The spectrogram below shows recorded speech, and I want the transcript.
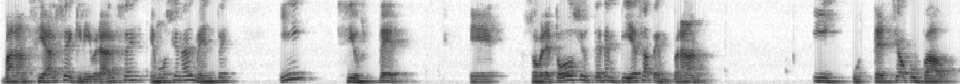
balancearse, equilibrarse emocionalmente. Y si usted, eh, sobre todo si usted empieza temprano y usted se ha ocupado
